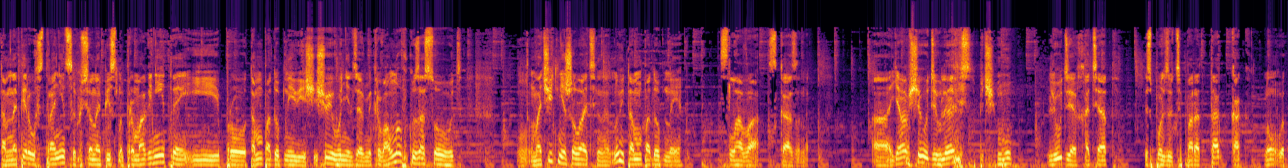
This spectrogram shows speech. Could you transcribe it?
Там на первых страницах все написано про магниты и про тому подобные вещи. Еще его нельзя в микроволновку засовывать, мочить нежелательно, ну и тому подобные слова сказаны. А, я вообще удивляюсь, почему люди хотят использовать аппарат так, как, ну вот,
